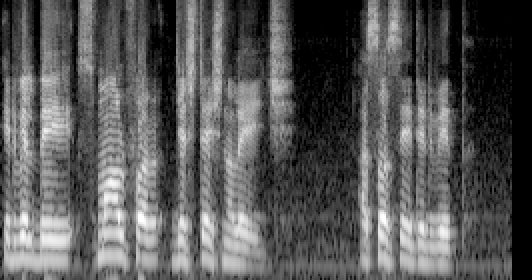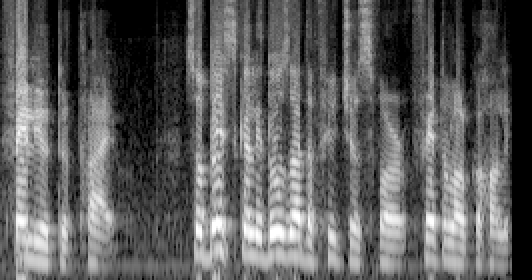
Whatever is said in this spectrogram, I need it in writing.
It will be small for gestational age associated with failure to thrive. So basically those are the features for fetal alcoholic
